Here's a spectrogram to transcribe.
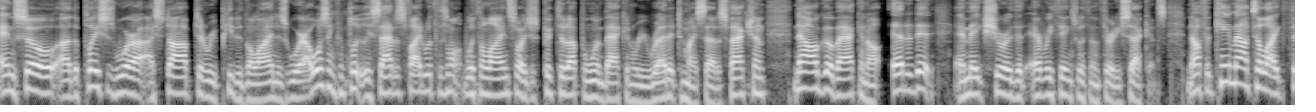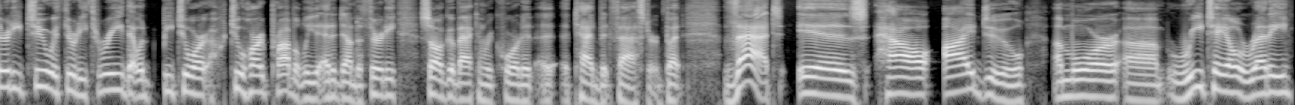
And so uh, the places where I stopped and repeated the line is where I wasn't completely satisfied with the, with the line, so I just picked it up and went back and reread it to my satisfaction. Now I'll go back and I'll edit it and make sure that everything's within 30 seconds. Now, if it came out to like 32 or 33, that would be too hard, too hard probably to edit down to 30, so I'll go back and record it a, a tad bit faster. But that is how I do a more um, retail ready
